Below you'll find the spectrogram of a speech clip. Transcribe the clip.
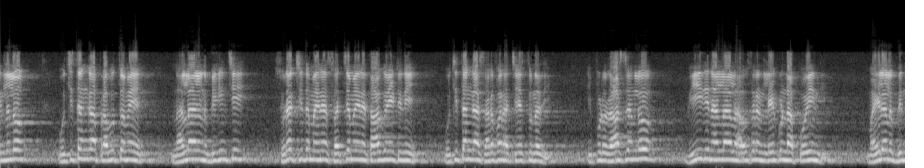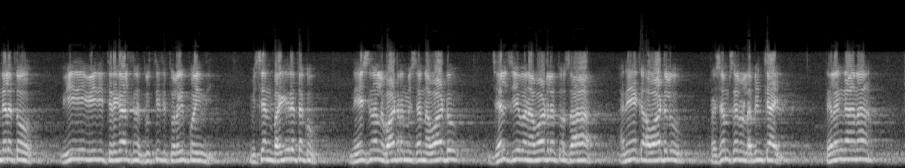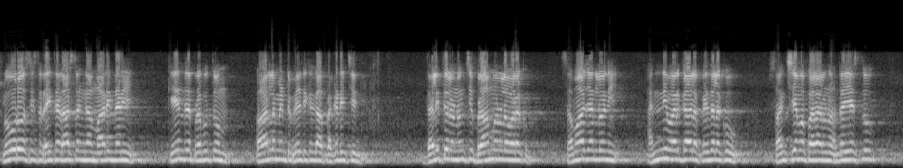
ఇళ్ళలో ఉచితంగా ప్రభుత్వమే నల్లాలను బిగించి సురక్షితమైన స్వచ్ఛమైన తాగునీటిని ఉచితంగా సరఫరా చేస్తున్నది. ఇప్పుడు రాష్ట్రంలో వీధి నల్లాల అవసరం లేకుండా పోయింది. మహిళలు బిందెలతో వీధి వీధి తిరగాల్సిన దుస్థితి తొలగిపోయింది. Mission భగీరథకు national water mission award Jal Jeevan అవార్డులతో సహా అనేక అవార్డులు ప్రశంసలు లభించాయి. తెలంగాణ ఫ్లోరోసిస్ రహిత రాష్ట్రంగా మారిందని కేంద్ర ప్రభుత్వం పార్లమెంటు వేదికగా ప్రకటించింది. దళితుల నుంచి బ్రాహ్మణుల వరకు సమాజంలోని అన్ని వర్గాల పేదలకు సంక్షేమ ఫలాలను అందజేస్తూ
